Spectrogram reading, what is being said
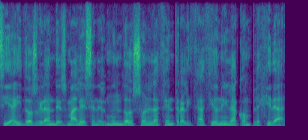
Si hay dos grandes males en el mundo son la centralización y la complejidad.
